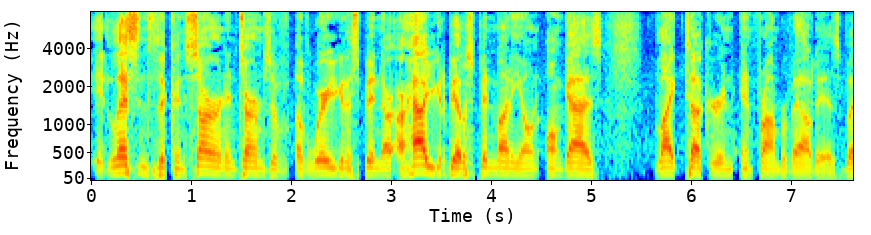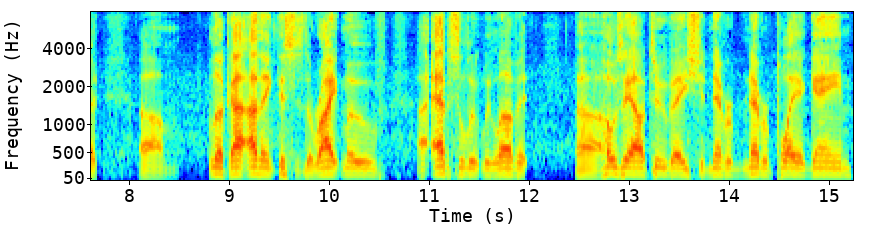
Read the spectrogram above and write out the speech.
it lessens the concern in terms of, of where you're going to spend or, or, how you're going to be able to spend money on on guys like Tucker and, and Framber Valdez. But um, look, I, I, think this is the right move. I absolutely love it. Uh, Jose Altuve should never never play a game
